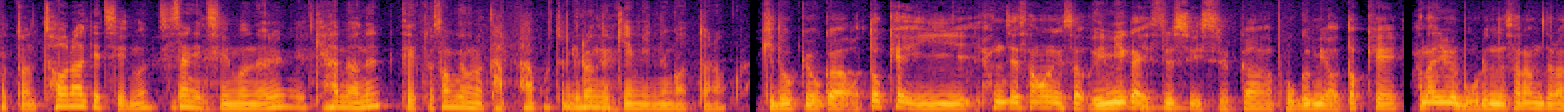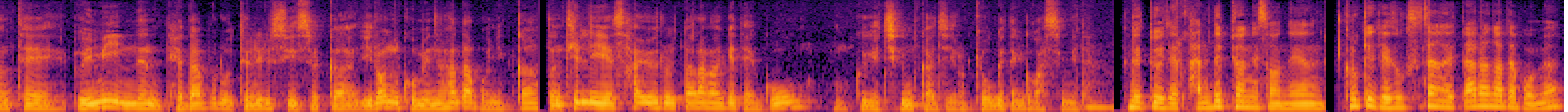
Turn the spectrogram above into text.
어떤 철학의 질문, 세상의 네. 질문을 이렇게 하면은 그게 또 성경으로 답하고 좀 이런 네. 느낌이 있는 것 같더라고요. 기독교가 어떻게 이 현재 상황에서 의미가 있을 수 있을까? 복음이 어떻게 하나님을 모르는 사람들한테 의미 있는 대답으로 들릴 수 있을까? 이런 고민을 하다 보니까 어떤 틸리의 사유를 따라가게 되고 어, 그게 지금까지 이렇게 오게 된 것 같습니다. 근데 또 이제 반대편에서는 그렇게 계속 세상을 따라가다 보면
